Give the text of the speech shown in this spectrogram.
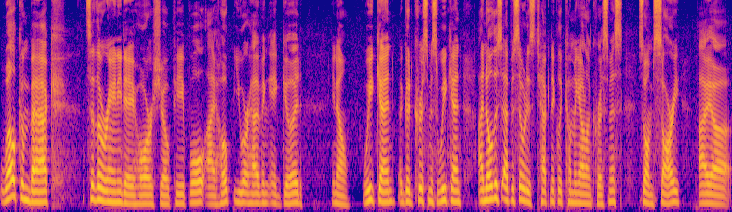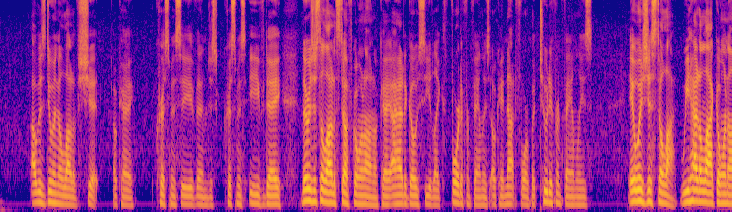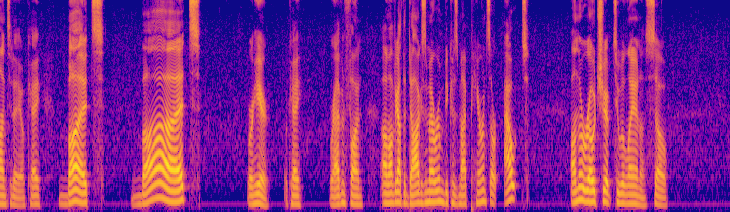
Welcome back to the Rainy Day Horror Show, people. I hope you are having a good, you know, weekend, a good Christmas weekend. I know this episode is technically coming out on Christmas, so I'm sorry. I uh I was doing a lot of shit, okay? Christmas Eve and just Christmas Eve day. There was just a lot of stuff going on, okay? I had to go see like four different families. Okay, not four, but two different families it was just a lot. We had a lot going on today, okay? But, but, we're here, okay? We're having fun. Um, I've got the dogs in my room because my parents are out on the road trip to Atlanta. So,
